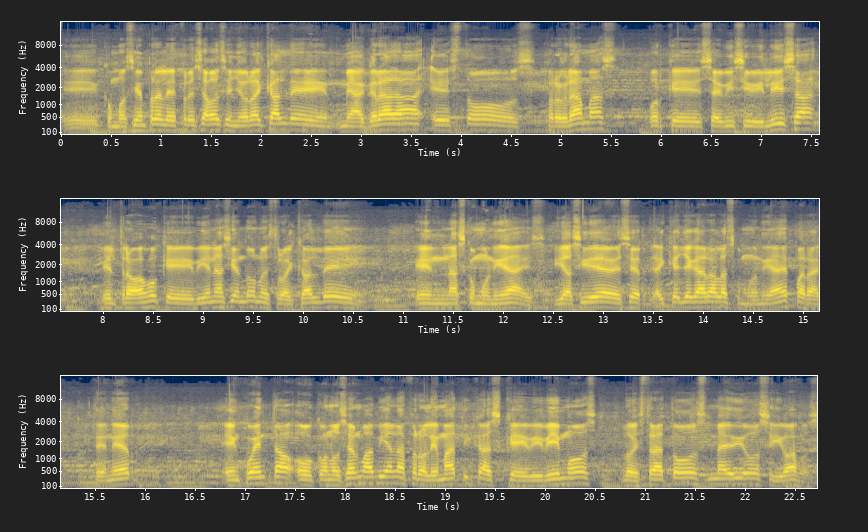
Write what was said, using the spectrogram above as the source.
Eh, como siempre le he expresado al señor alcalde, me agrada estos programas porque se visibiliza el trabajo que viene haciendo nuestro alcalde en las comunidades y así debe ser. Hay que llegar a las comunidades para tener en cuenta o conocer más bien las problemáticas que vivimos los estratos medios y bajos.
